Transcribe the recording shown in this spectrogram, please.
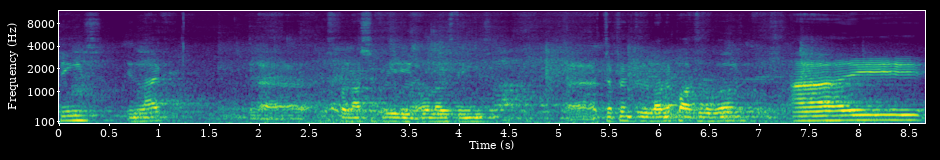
things in life, uh, philosophy all those things, uh, different to a lot of parts of the world. I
